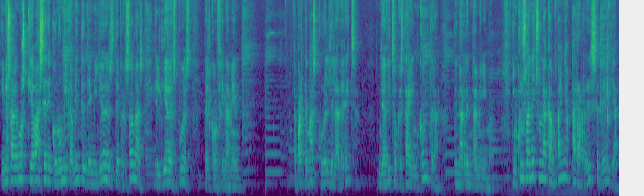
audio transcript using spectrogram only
Y no sabemos qué va a ser económicamente de millones de personas el día después del confinamiento. La parte más cruel de la derecha ya ha dicho que está en contra de una renta mínima. Incluso han hecho una campaña para reírse de ella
